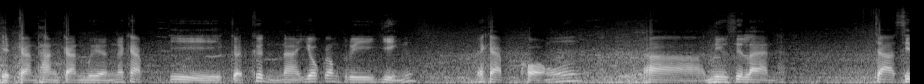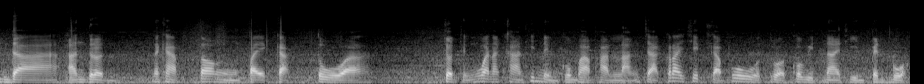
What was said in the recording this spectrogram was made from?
เหตุการณ์ทางการเมืองนะครับที่เกิดขึ้นนายกรัฐมนตรีหญิงนะครับของนิวซีแลนด์ฮะจาซินดาอันเดรนนะครับต้องไปกักตัว จนถึงวันอังคารที่ 1 กุมภาพันธ์หลังจากใกล้ชิดกับผู้ตรวจโควิด -19 เป็นบวก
